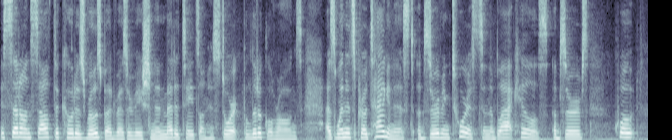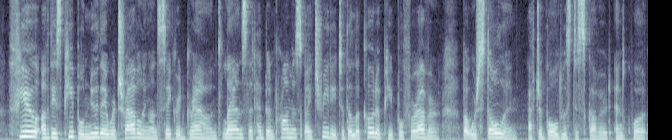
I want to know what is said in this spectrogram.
is set on South Dakota's Rosebud Reservation and meditates on historic political wrongs, as when its protagonist, observing tourists in the Black Hills, observes, quote, Few of these people knew they were traveling on sacred ground, lands that had been promised by treaty to the Lakota people forever, but were stolen after gold was discovered, end quote.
